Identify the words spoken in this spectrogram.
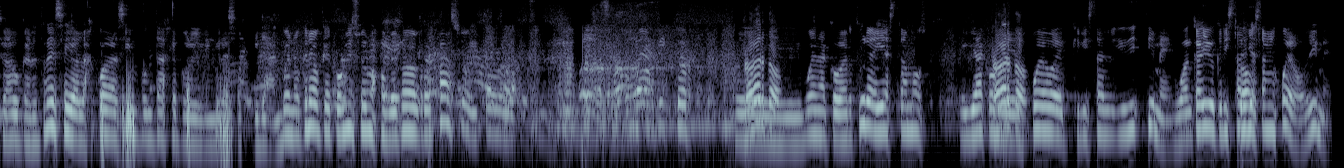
Paucar 13 y a las cuadras sin puntaje por el ingreso a Irán. Bueno, creo que con eso hemos completado el repaso y todo lo que se Víctor. Eh, Roberto. buena cobertura y ya estamos eh, ya con el juego de Cristal. Dime, Huancayo y Cristal ya están en juego, dime.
